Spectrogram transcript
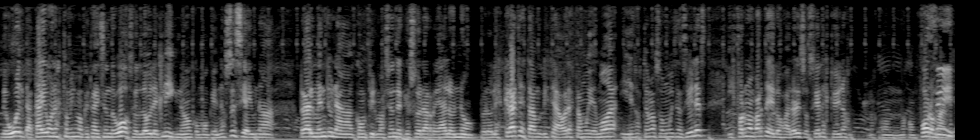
de vuelta, caigo en esto mismo que estás diciendo vos, el doble clic, ¿no? Como que no sé si hay una, realmente una confirmación de que eso era real o no. Pero el scratch está, viste, ahora está muy de moda y esos temas son muy sensibles y forman parte de los valores sociales que hoy nos, nos, nos conforman. Sí,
